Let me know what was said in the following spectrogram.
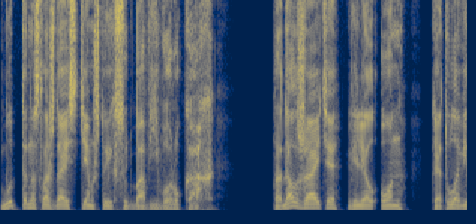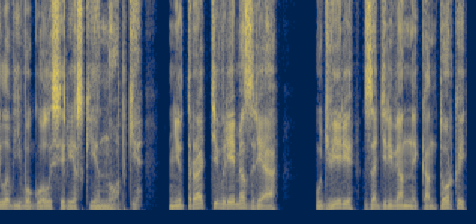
будто наслаждаясь тем, что их судьба в его руках. «Продолжайте», — велел он. Кэт уловила в его голосе резкие нотки. «Не тратьте время зря». У двери за деревянной конторкой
